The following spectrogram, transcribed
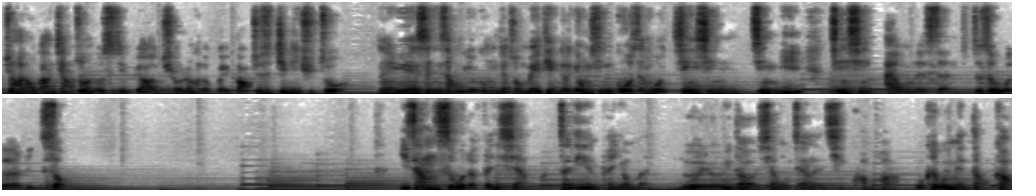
就好像我刚刚讲，做很多事情不要求任何的回报，就是尽力去做。那因为圣经上有跟我们讲说，每天都用心过生活，尽心尽意尽心爱我们的神，这是我的领受。以上是我的分享，在听的朋友们，如果有遇到像我这样的情况的话，我可以为你们祷告。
